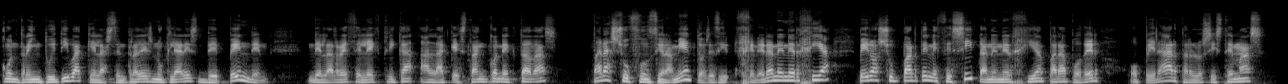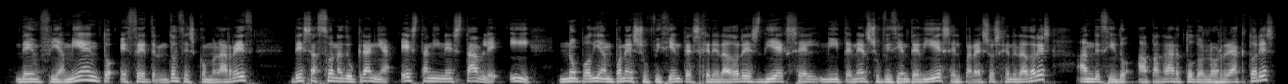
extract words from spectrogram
contraintuitiva, que las centrales nucleares dependen de la red eléctrica a la que están conectadas para su funcionamiento, es decir, generan energía, pero a su parte necesitan energía para poder operar para los sistemas de enfriamiento, etc. Entonces, como la red de esa zona de Ucrania es tan inestable y no podían poner suficientes generadores diésel ni tener suficiente diésel para esos generadores, han decidido apagar todos los reactores,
